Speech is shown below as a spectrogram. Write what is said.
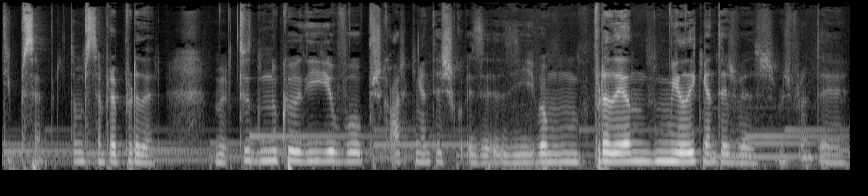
tipo sempre, estou-me sempre a perder. Tudo no que eu digo eu vou buscar 500 coisas e vou-me perdendo 1500 vezes. Mas pronto, é,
